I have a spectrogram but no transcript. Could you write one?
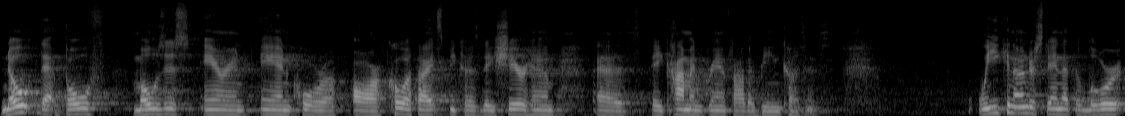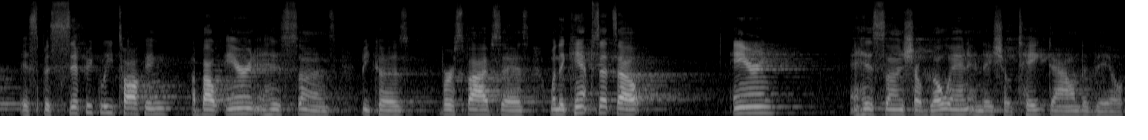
Note that both Moses, Aaron, and Korah are Kohathites because they share him as a common grandfather, being cousins we can understand that the Lord is specifically talking about Aaron and his sons because verse 5 says, When the camp sets out, Aaron and his sons shall go in and they shall take down the veil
